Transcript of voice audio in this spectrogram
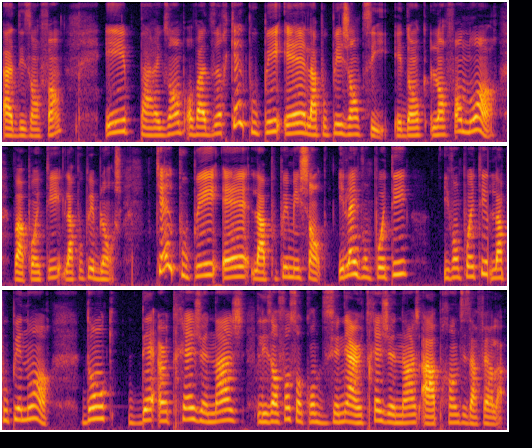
à, des enfants. Et par exemple, on va dire quelle poupée est la poupée gentille? Et donc, l'enfant noir va pointer la poupée blanche. Quelle poupée est la poupée méchante? Et là, ils vont pointer, ils vont pointer la poupée noire. Donc, dès un très jeune âge, les enfants sont conditionnés à un très jeune âge à apprendre ces affaires-là.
